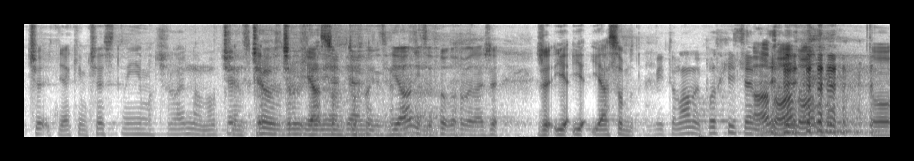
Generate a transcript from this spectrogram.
če, nejakým čestným... Členom občianského združenia ja som to, diálnice. to znamená, že, že ja, ja, ja som... My to máme podchytené. Áno, áno, áno. To,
